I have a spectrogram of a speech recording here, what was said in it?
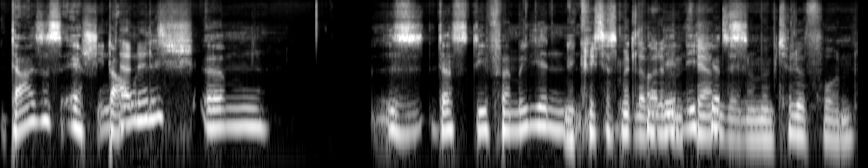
Da ist es erstaunlich, ähm, dass die Familien. Du kriegst das mittlerweile mit dem Fernsehen jetzt, und mit dem Telefon.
